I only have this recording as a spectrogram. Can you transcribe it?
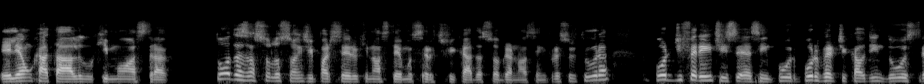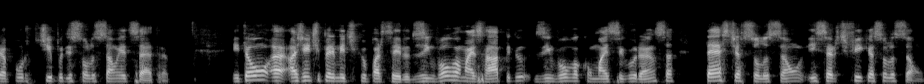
Ele é um catálogo que mostra todas as soluções de parceiro que nós temos certificadas sobre a nossa infraestrutura, por diferentes, assim, por, por vertical de indústria, por tipo de solução, etc. Então, a, gente permite que o parceiro desenvolva mais rápido, desenvolva com mais segurança, teste a solução e certifique a solução.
